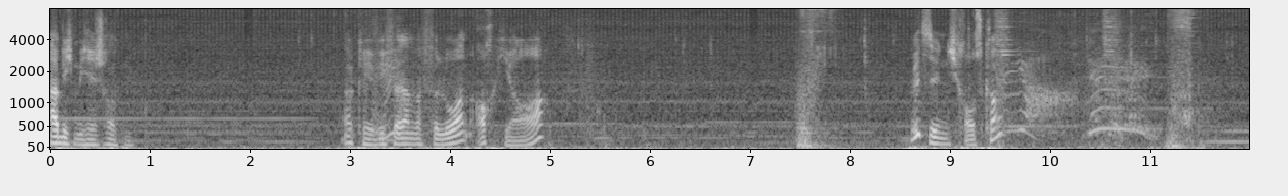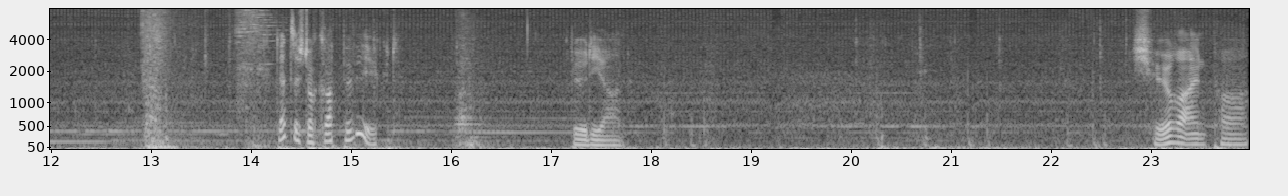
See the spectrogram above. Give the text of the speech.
Habe ich mich erschrocken. Okay, wie viel haben wir verloren? Ach ja. Willst du nicht rauskommen? Der hat sich doch gerade bewegt. Bödian. Ich höre ein paar...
